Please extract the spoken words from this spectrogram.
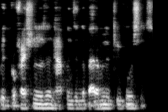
with professionals, it happens in the paramilitary forces.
